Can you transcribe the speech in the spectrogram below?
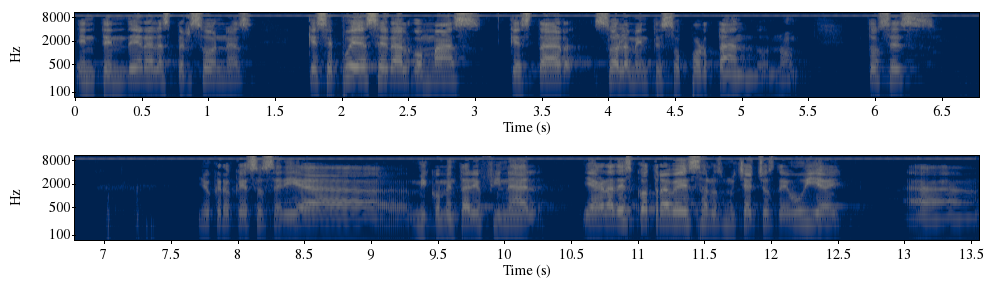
entender a las personas que se puede hacer algo más que estar solamente soportando, ¿no? Entonces, yo creo que eso sería mi comentario final. Y agradezco otra vez a los muchachos de Uyay, a,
